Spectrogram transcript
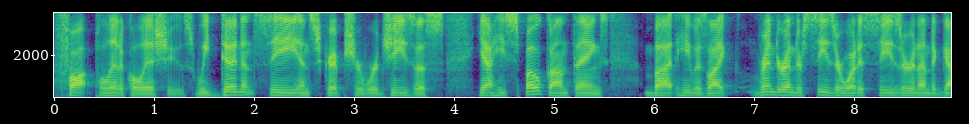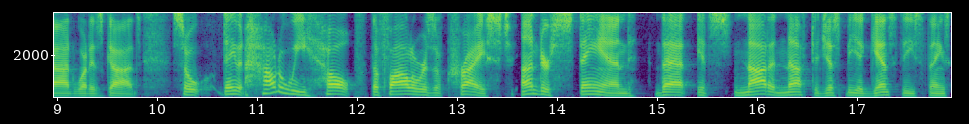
fought political issues. We didn't see in Scripture where Jesus, yeah, he spoke on things, but he was like, render unto Caesar what is Caesar and unto God what is God's. So, David, how do we help the followers of Christ understand that it's not enough to just be against these things?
